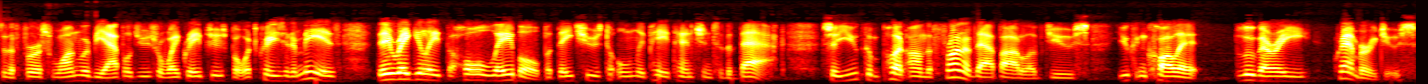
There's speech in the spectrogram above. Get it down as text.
So the first one would be apple juice or white grape juice. But what's crazy to me is they regulate the whole label, but they choose to only pay attention to the back. So you can put on the front of that bottle of juice, you can call it blueberry cranberry juice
